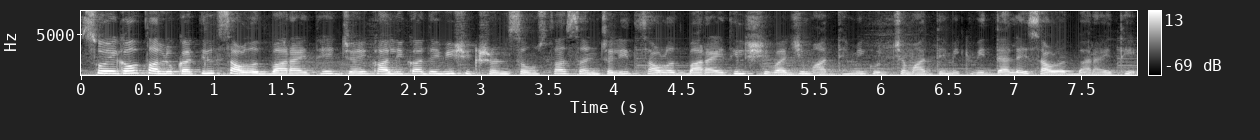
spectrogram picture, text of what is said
सोयगाव तालुक्यातील सावळतबारा येथे जय कालिकादेवी शिक्षण संस्था संचलित सावळतबारा येथील शिवाजी माध्यमिक उच्च माध्यमिक विद्यालय सावळतबारा येथे.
